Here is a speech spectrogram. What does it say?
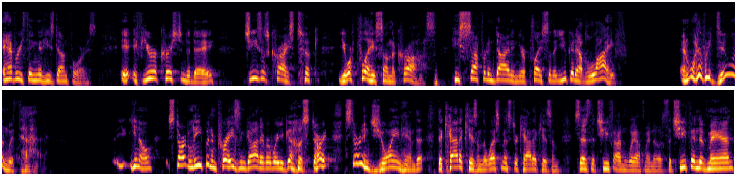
everything that he's done for us. If you're a Christian today, Jesus Christ took your place on the cross. He suffered and died in your place so that you could have life. And what are we doing with that? You know, start leaping and praising God everywhere you go. Start, start enjoying Him. The, the catechism, the Westminster Catechism says the chief, I'm way off my notes, the chief end of man,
